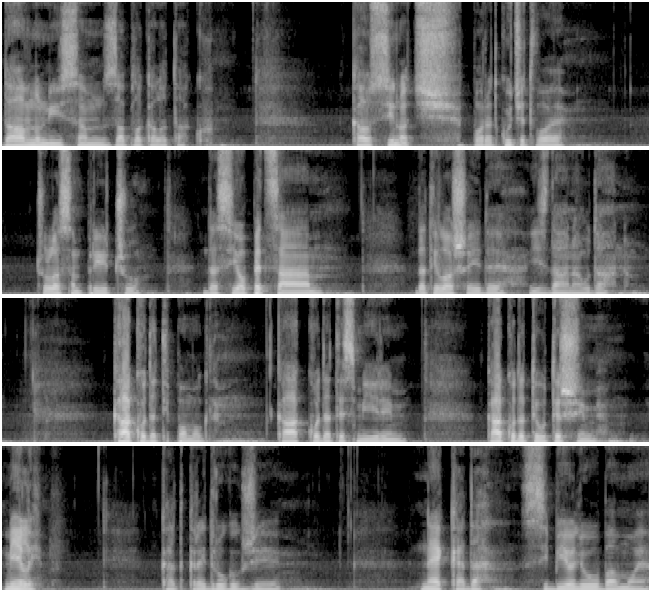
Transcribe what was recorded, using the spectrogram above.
Davno nisam zaplakala tako. Kao sinoć, pored kuće tvoje, čula sam priču da si opet sam, da ti loše ide iz dana u dan. Kako da ti pomognem? Kako da te smirim? Kako da te utešim? Mili, kad kraj drugog živim. Nekada si bio ljubav moja,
